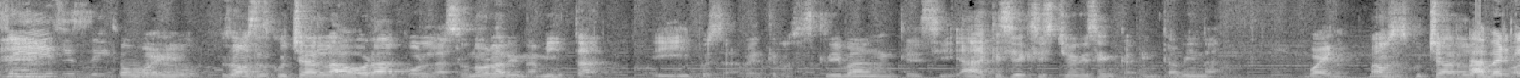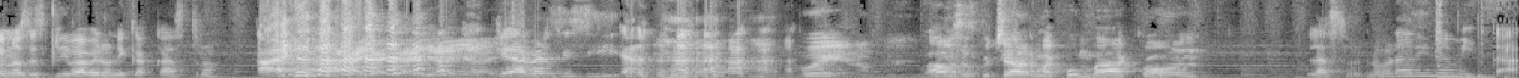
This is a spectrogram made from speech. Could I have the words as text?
Sí, sí, sí, cómo Bueno, no. pues vamos a escucharla ahora con la Sonora Dinamita y pues a ver que nos escriban que sí. Ah, que sí existió, dice en, ca- en cabina. Bueno, vamos a escucharla. A ver que nos escriba Verónica Castro. Ay, ay, ay, ay. que a ver si sí. Bueno, Vamos a escuchar Macumba con La Sonora Dinamita.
